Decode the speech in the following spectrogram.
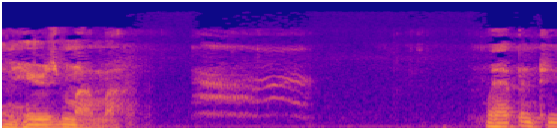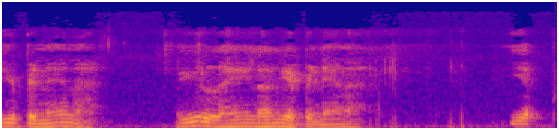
here's Mama. What happened to your banana? Are you laying on your banana? Yep.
